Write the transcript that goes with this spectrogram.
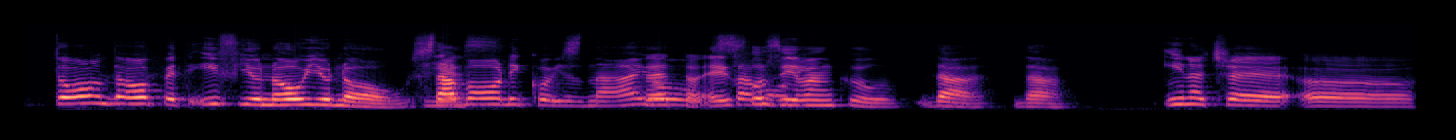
to onda opet if you know, you know. Samo Yes. oni koji znaju. to je to, samo oni- ekskluzivan klub. Da, da. Inače, uh,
